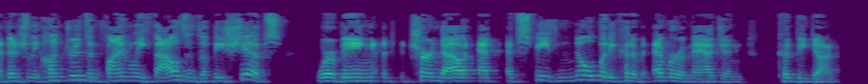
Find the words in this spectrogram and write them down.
eventually hundreds, and finally thousands of these ships were being churned out at, at speeds nobody could have ever imagined could be done.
